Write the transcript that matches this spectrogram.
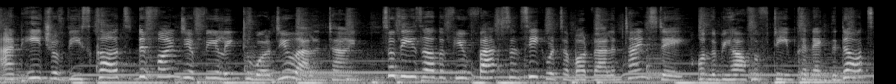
and each of these cards defines your feeling towards your Valentine. So these are the few facts and secrets about Valentine's Day. On the behalf of Team Connect the Dots,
